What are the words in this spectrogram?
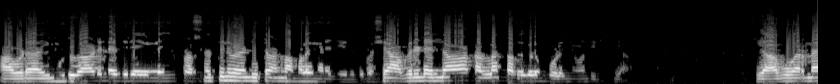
അവിടെ ഈ മുതുകാടിനെതിരെയുള്ള ഈ പ്രശ്നത്തിന് വേണ്ടിയിട്ടാണ് നമ്മൾ ഇങ്ങനെ ചെയ്തത്. പക്ഷെ അവരുടെ എല്ലാ കള്ളക്കഥകളും പൊളിഞ്ഞുകൊണ്ടിരിക്കുകയാണ്. ഷിയാബ് പറഞ്ഞ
